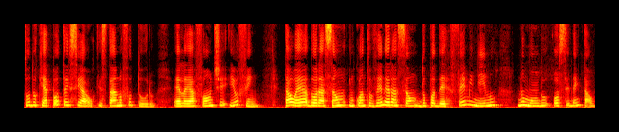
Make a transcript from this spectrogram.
tudo o que é potencial, que está no futuro. Ela é a fonte e o fim. Tal é a adoração enquanto veneração do poder feminino no mundo ocidental.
